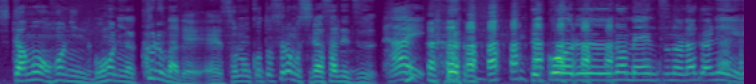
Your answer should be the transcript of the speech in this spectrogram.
しかも本人、ご本人が来るまで、えーそのことすらも知らされず、はい。テコールのメンツの中に、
